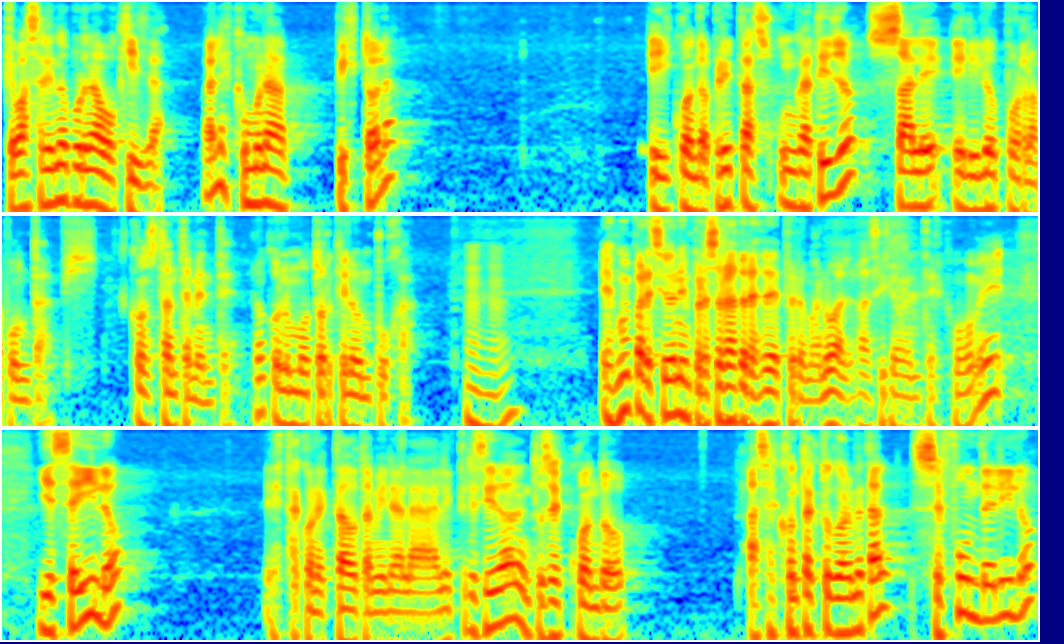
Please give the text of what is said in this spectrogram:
que va saliendo por una boquilla. ¿Vale? Es como una pistola. Y cuando aprietas un gatillo, sale el hilo por la punta, constantemente, ¿no? con un motor que lo empuja. Es muy parecido a una impresora 3D, pero manual, básicamente. Es como, eh. Y ese hilo está conectado también a la electricidad, entonces cuando haces contacto con el metal, se funde el hilo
